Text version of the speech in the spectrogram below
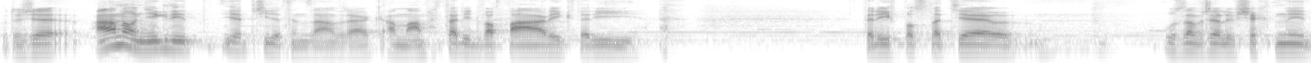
Protože ano, někdy je, přijde ten zázrak a máme tady dva páry, který, který v podstatě uzavřeli všechny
